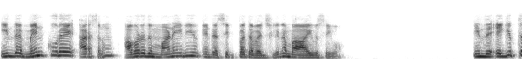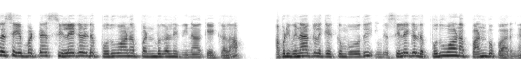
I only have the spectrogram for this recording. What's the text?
இந்த மென்குறை அரசனும் அவரது மனைவியும் என்ற சிற்பத்தை வச்சுக்கிட்டு நம்ம ஆய்வு செய்வோம். இந்த எகிப்தில் செய்யப்பட்ட சிலைகளோட பொதுவான பண்புகள்னு வினா கேட்கலாம். அப்படி வினாக்களை கேட்கும் போது இந்த சிலைகளோட பொதுவான பண்பு பாருங்க.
